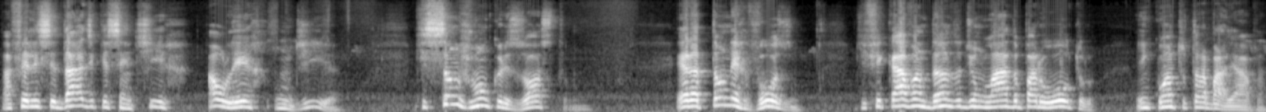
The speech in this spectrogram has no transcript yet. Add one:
a felicidade que sentir ao ler um dia que São João Crisóstomo era tão nervoso que ficava andando de um lado para o outro enquanto trabalhava.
